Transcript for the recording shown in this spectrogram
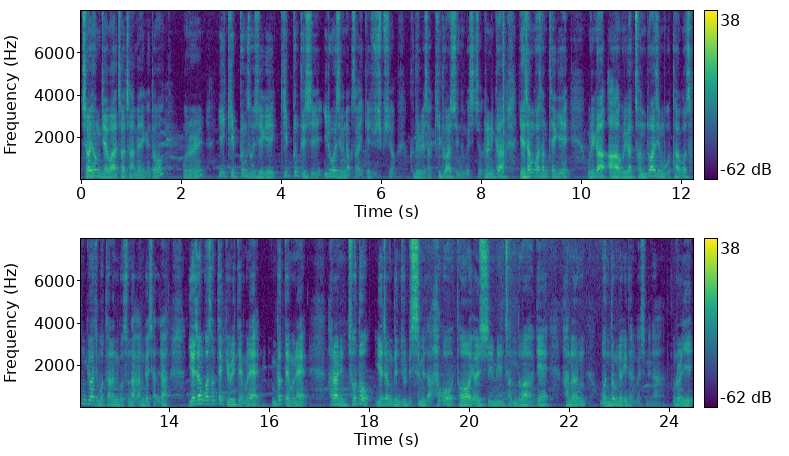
저 형제와 저 자매에게도 오늘 이 기쁜 소식이 기쁜 뜻이 이루어지는 역사가 있게 해주십시오. 그들을 위해서 기도할 수 있는 것이죠. 그러니까 예정과 선택이 우리가 아 우리가 전도하지 못하고 선교하지 못하는 곳으로 나가는 것이 아니라 예정과 선택 교리 때문에 이것 때문에 하나님 저도 예정된 줄 믿습니다 하고 더 열심히 전도하게 하는 원동력이 되는 것입니다. 오늘 이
